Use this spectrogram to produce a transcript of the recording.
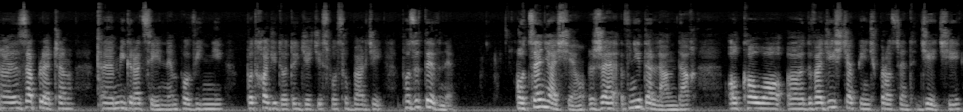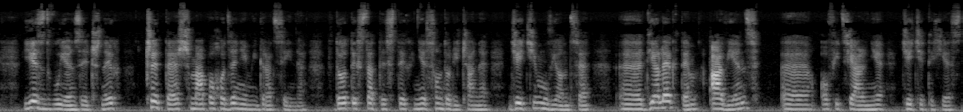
e, zapleczem e, migracyjnym, powinni podchodzić do tych dzieci w sposób bardziej pozytywny. Ocenia się, że w Niderlandach około e, 25% dzieci jest dwujęzycznych, czy też ma pochodzenie migracyjne. Do tych statystyk nie są doliczane dzieci mówiące e, dialektem, a więc e, oficjalnie dzieci tych jest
